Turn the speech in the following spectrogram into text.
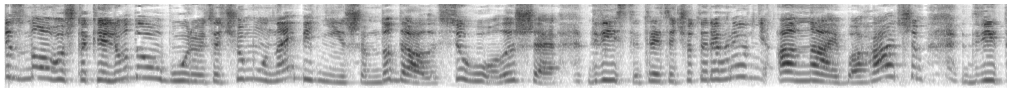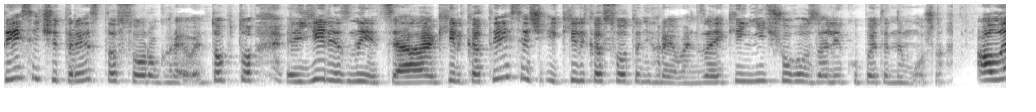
І знову ж таки люди обурюються, чому найбіднішим додали всього лише 234 гривні, а найбагатшим 2340 гривень. Тобто е, є різниця кілька тисяч і кілька сотень гривень, за які нічого взагалі купити не можна. Але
